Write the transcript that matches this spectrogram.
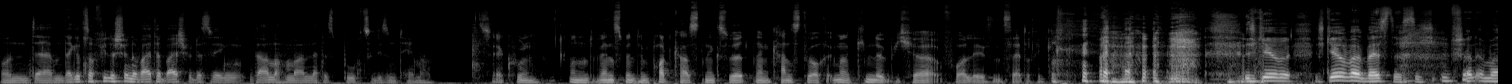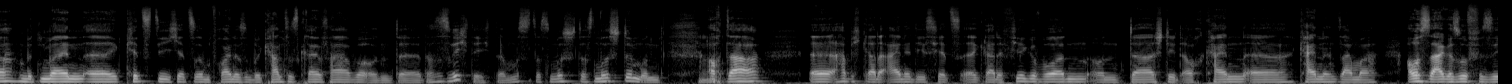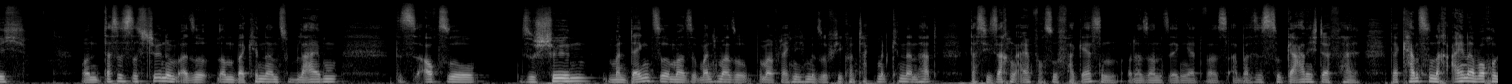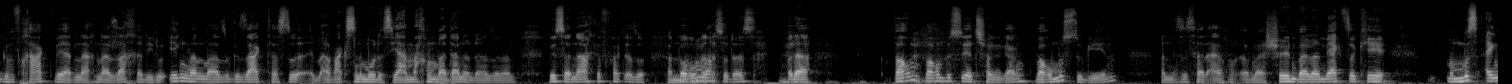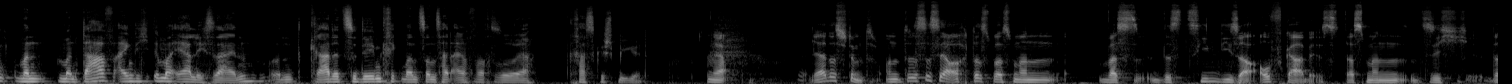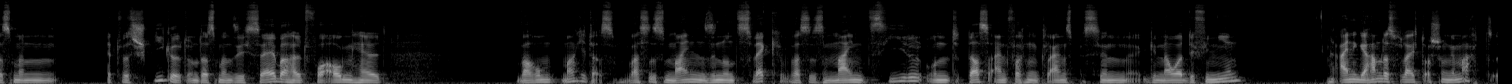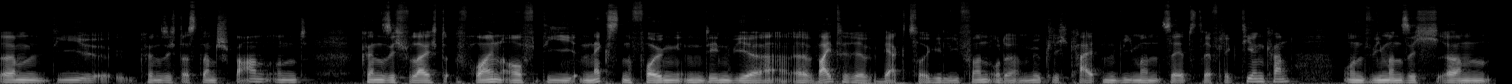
Und ähm, da gibt es noch viele schöne weitere Beispiele, deswegen da nochmal ein nettes Buch zu diesem Thema. Sehr cool. Und wenn es mit dem Podcast nichts wird, dann kannst du auch immer Kinderbücher vorlesen, Cedric. ich, gebe, ich gebe mein Bestes. Ich übe schon immer mit meinen äh, Kids, die ich jetzt im Freundes- und Bekannteskreis habe. Und äh, das ist wichtig. Da muss, das, muss, das muss stimmen. Und ja. auch da äh, habe ich gerade eine, die ist jetzt äh, gerade vier geworden. Und da steht auch kein, äh, keine, sagen wir Aussage so für sich. Und das ist das Schöne, also um bei Kindern zu bleiben. Das ist auch so so schön, man denkt so immer so, manchmal so, wenn man vielleicht nicht mehr so viel Kontakt mit Kindern hat, dass die Sachen einfach so vergessen oder sonst irgendetwas. Aber das ist so gar nicht der Fall. Da kannst du nach einer Woche gefragt werden nach einer Sache, die du irgendwann mal so gesagt hast, so im Erwachsenenmodus, ja, machen wir dann oder so. Dann wirst du dann nachgefragt, also, Wann warum machst das? du das? Oder warum, warum bist du jetzt schon gegangen? Warum musst du gehen? Und das ist halt einfach immer schön, weil man merkt, so, okay, man muss eigentlich, man, man darf eigentlich immer ehrlich sein. Und gerade zu denen kriegt man es sonst halt einfach so, ja, krass gespiegelt. Ja. Ja, das stimmt. Und das ist ja auch das, was man, was das Ziel dieser Aufgabe ist, dass man sich, dass man etwas spiegelt und dass man sich selber halt vor Augen hält, warum mache ich das? Was ist mein Sinn und Zweck? Was ist mein Ziel? Und das einfach ein kleines bisschen genauer definieren Einige haben das vielleicht auch schon gemacht. Ähm, die können sich das dann sparen und können sich vielleicht freuen auf die nächsten Folgen, in denen wir äh, weitere Werkzeuge liefern oder Möglichkeiten, wie man selbst reflektieren kann und wie man sich ähm,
